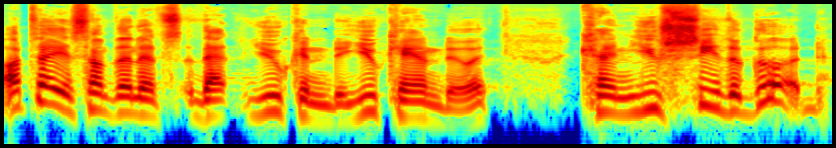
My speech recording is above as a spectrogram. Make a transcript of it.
I'll tell you something that's that you can do. You can do it. Can you see the good?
